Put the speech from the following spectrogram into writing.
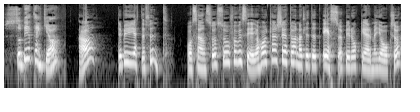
Så det tänker jag. Ja, det blir jättefint. Och sen så, så får vi se. Jag har kanske ett och annat litet S upp i rockärmen jag också.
